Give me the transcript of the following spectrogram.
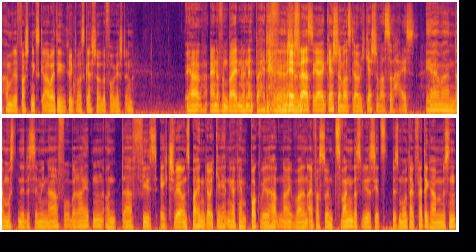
haben wir fast nichts gearbeitet gekriegt? War es gestern oder vorgestern? Ja, einer von beiden, wenn nicht beide. Ja, nee, Spaß, ja, gestern war es, glaube ich. Gestern war es so heiß. Ja, Mann, da mussten wir das Seminar vorbereiten und da fiel es echt schwer uns beiden, glaube ich. Wir hatten gar keinen Bock. Wir hatten, waren einfach so im Zwang, dass wir es jetzt bis Montag fertig haben müssen.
